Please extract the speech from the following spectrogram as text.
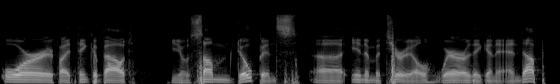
or if I think about you know some dopants uh, in a material, where are they going to end up?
